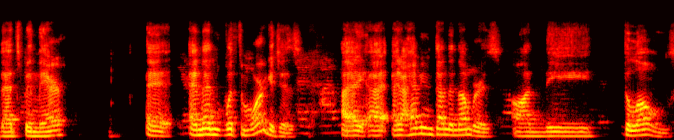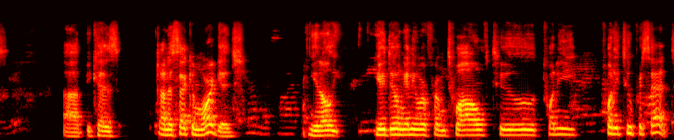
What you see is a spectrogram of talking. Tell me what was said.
that's been there, uh, and then with the mortgages, I, I I haven't even done the numbers on the the loans uh, because on a second mortgage, you know, you're doing anywhere from 12 to 20, 22%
